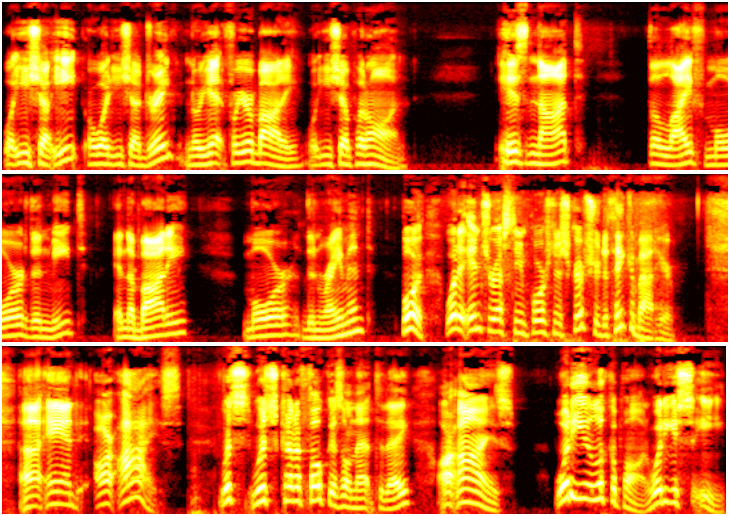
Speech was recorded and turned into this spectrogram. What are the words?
what ye shall eat, or what ye shall drink, nor yet for your body, what ye shall put on. Is not the life more than meat, and the body more than raiment? Boy, what an interesting portion of Scripture to think about here. Uh, and our eyes. Let's, let's kind of focus on that today. Our eyes. What do you look upon? What do you see?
